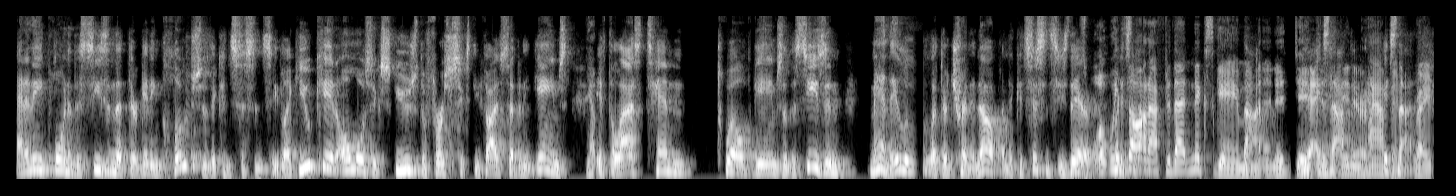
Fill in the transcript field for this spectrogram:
at any point in the season that they're getting close to the consistency. Like you can almost excuse the first 65, 70 games yep. if the last 10 12 games of the season, man, they look like they're trending up and the consistency's there. It's what we thought not, after that Knicks game, not, and then it, it yeah, it's not there. Happen. It's not right.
